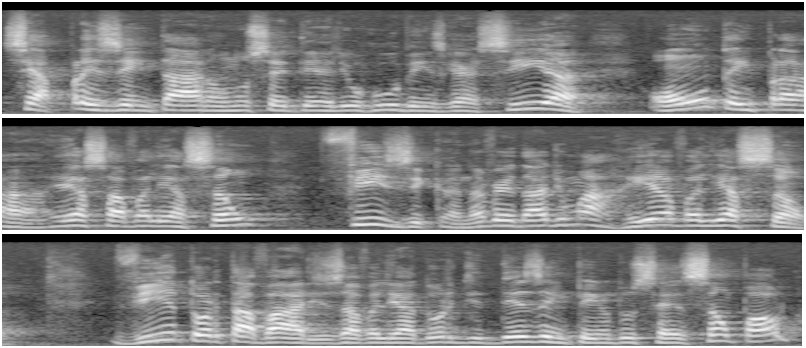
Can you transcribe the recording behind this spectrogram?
se apresentaram no CTL Rubens Garcia ontem para essa avaliação física, na verdade, uma reavaliação. Vitor Tavares, avaliador de desempenho do SES São Paulo,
